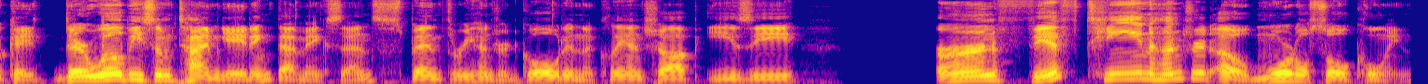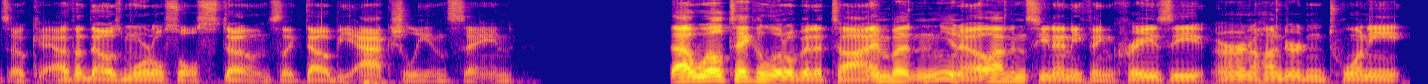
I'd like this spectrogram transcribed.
okay, there will be some time gating. That makes sense. Spend 300 gold in the clan shop, easy. Earn 1500 Oh, Mortal Soul coins. Okay, I thought that was Mortal Soul stones. Like that would be actually insane. That will take a little bit of time, but mm, you know, I haven't seen anything crazy. Earn 120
